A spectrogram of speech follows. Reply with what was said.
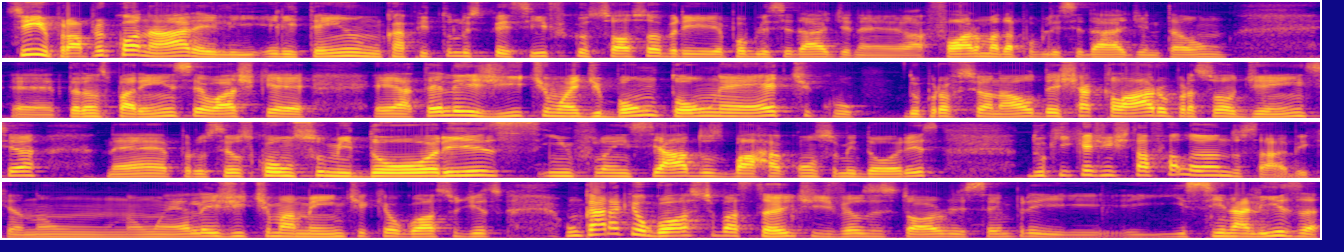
Sim, o próprio Conar, ele, ele tem um capítulo específico só sobre a publicidade, né? A forma da publicidade. Então, é, transparência, eu acho que é, é até legítimo, é de bom tom, é ético do profissional deixar claro para sua audiência, né, para os seus consumidores, influenciados barra consumidores, do que, que a gente está falando, sabe? Que não, não é legitimamente que eu gosto disso. Um cara que eu gosto bastante de ver os stories sempre e, e sinaliza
